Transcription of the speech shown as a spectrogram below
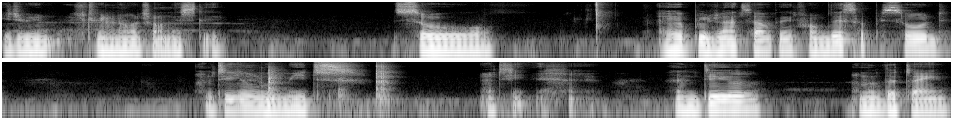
It will it will not honestly. So i hope you learned something from this episode. Until we meet until, until another time.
